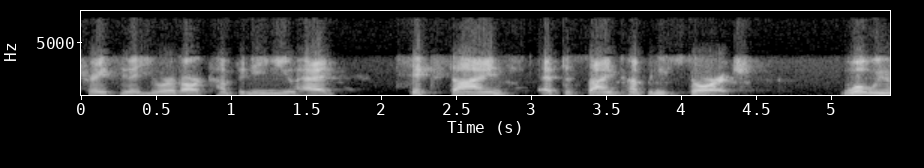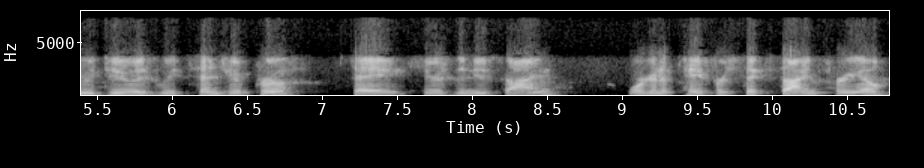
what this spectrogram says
Tracy that you were at our company and you had six signs at the sign company storage. What we would do is we'd send you a proof, say, here's the new signs. We're going to pay for six signs for you,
